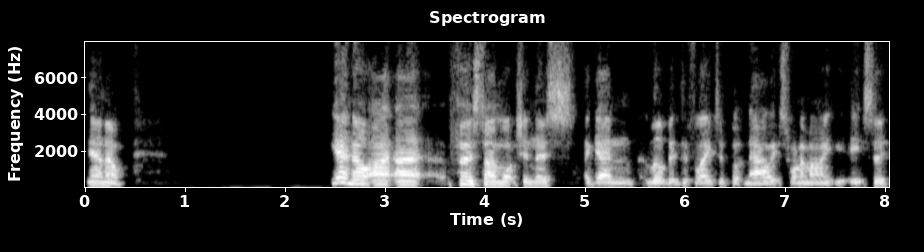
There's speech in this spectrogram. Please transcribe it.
yeah, no. Yeah, no. I, I first time watching this again, a little bit deflated, but now it's one of my. It's a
